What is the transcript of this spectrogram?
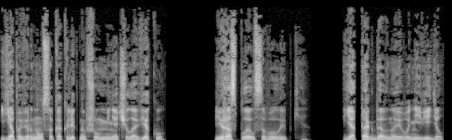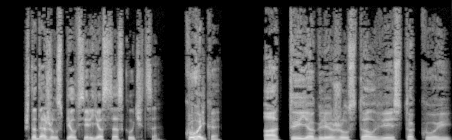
Я повернулся к окликнувшему меня человеку и расплылся в улыбке. Я так давно его не видел. что даже успел всерьез соскучиться. «Колька!» «А ты, я гляжу, стал весь такой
